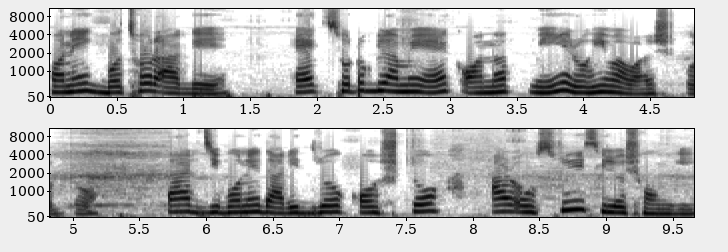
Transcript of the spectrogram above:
অনেক বছর আগে এক ছোট গ্রামে এক অনাথ মেয়ে রহিমা বাস করত। তার জীবনে দারিদ্র, কষ্ট আর অশ্রুই ছিল সঙ্গী।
